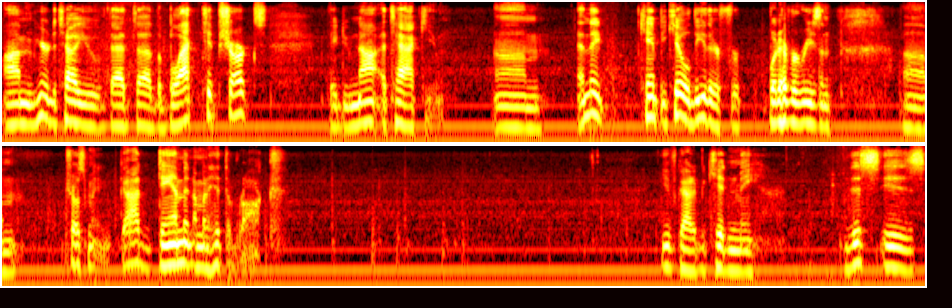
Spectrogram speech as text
I'm here to tell you that uh, the black tip sharks, they do not attack you. Um, and they can't be killed either for whatever reason. Um, trust me, god damn it, I'm gonna hit the rock. You've got to be kidding me. This is...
